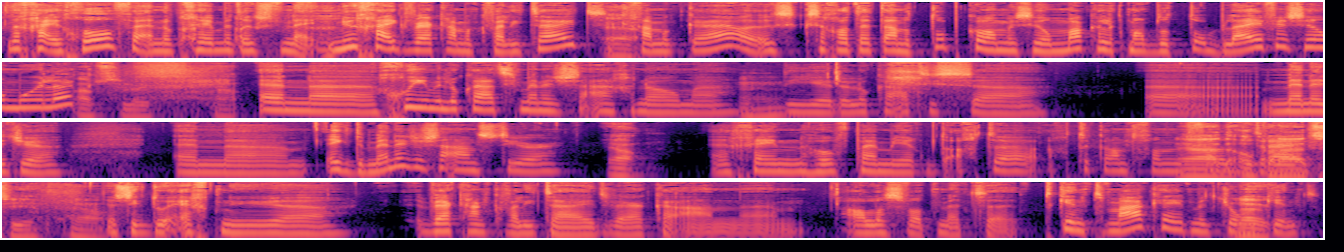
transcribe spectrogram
dan ga je golven. En op een gegeven moment ik van, nee, nu ga ik werken aan mijn kwaliteit. Ja. Ik, ga mijn, dus ik zeg altijd, aan de top komen is heel makkelijk, maar op de top blijven is heel moeilijk. Absoluut. Ja. En uh, goede locatiemanagers aangenomen, Mhm. die uh, de locaties uh, managen. En ik de managers aanstuur. Ja. En geen hoofdpijn meer op de achter, achterkant van, Ja, van het de bedrijf. operatie. Ja. Dus ik doe echt nu werk aan kwaliteit, werken aan alles wat met het kind te maken heeft, met jong kind.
